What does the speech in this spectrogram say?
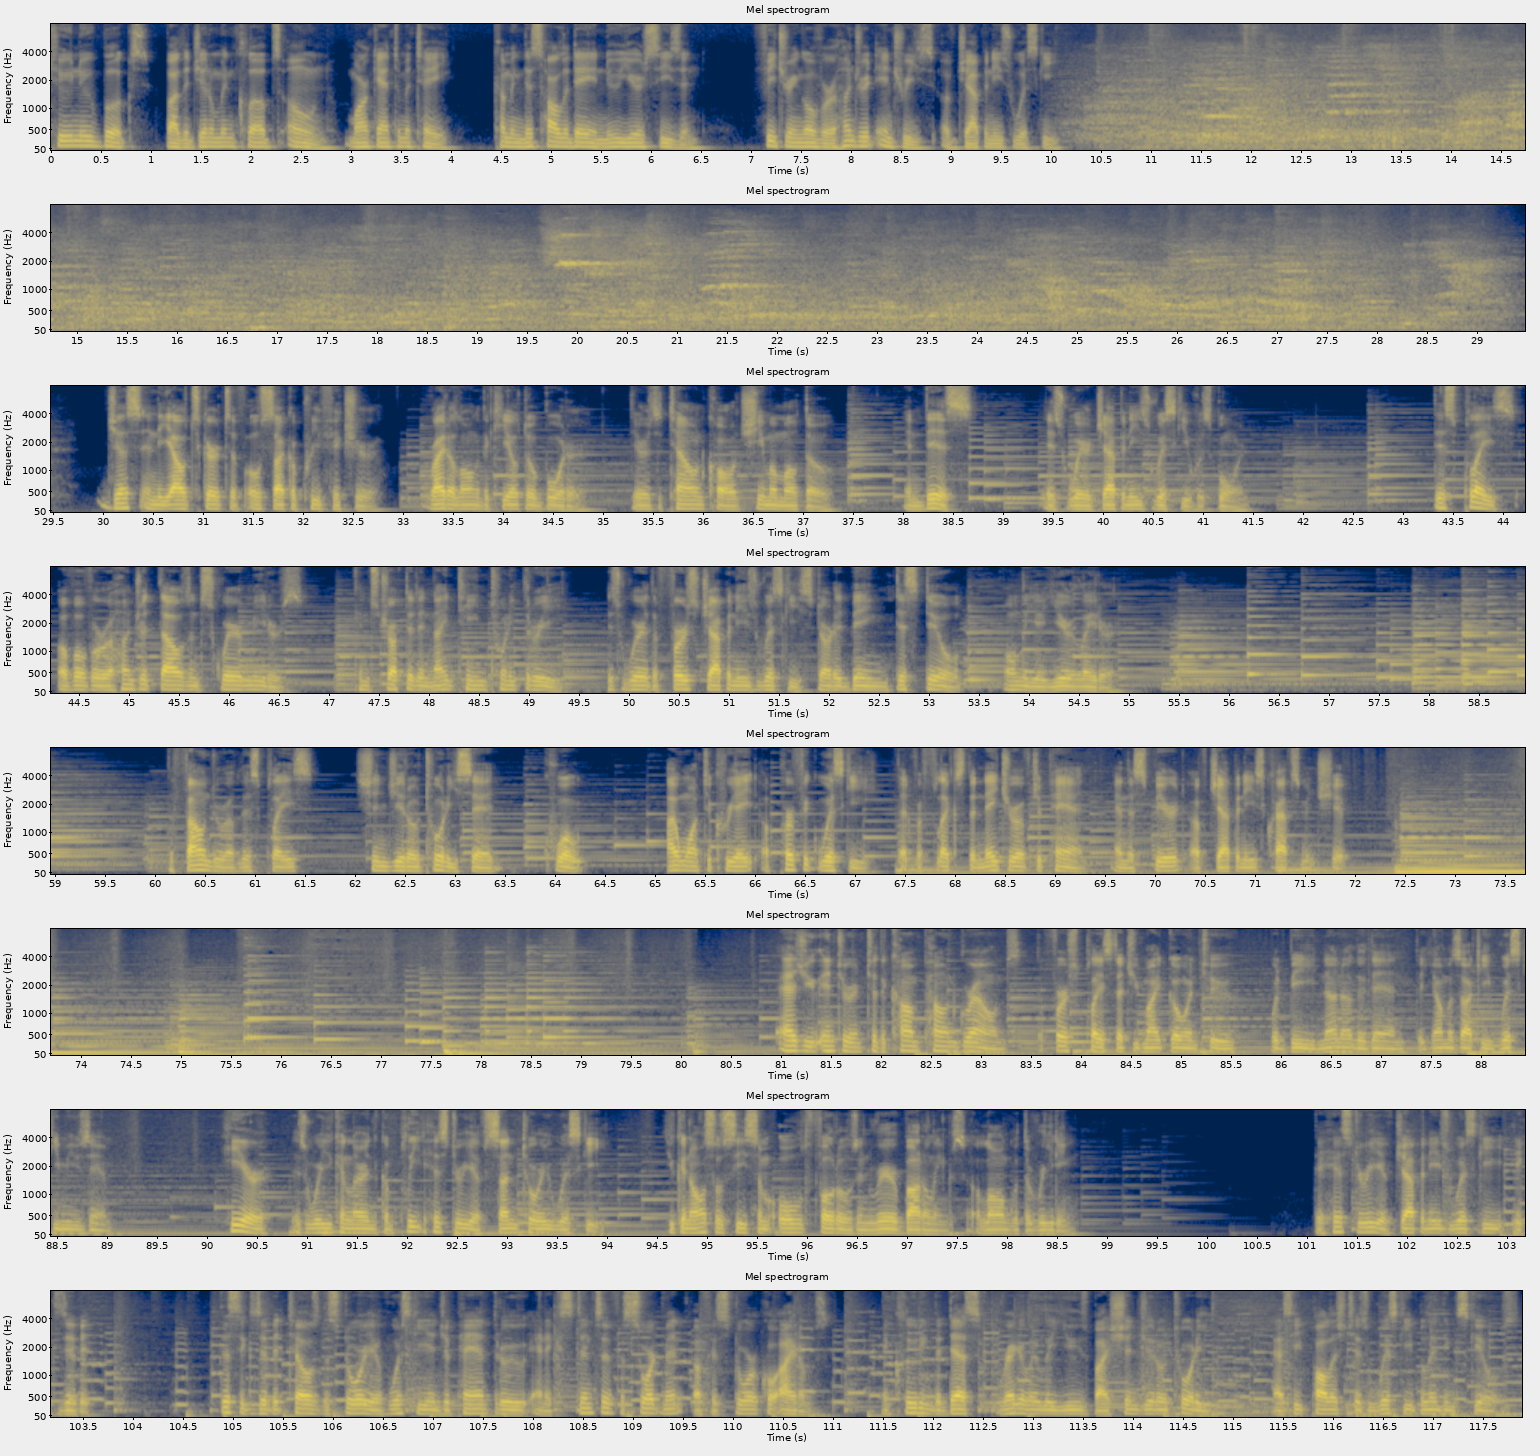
two new books by the Gentleman Club's own Marc Antomattei coming this holiday and New Year's season, featuring over a hundred entries of Japanese whiskey. Just in the outskirts of Osaka Prefecture, right along the Kyoto border, there is a town called Shimamoto, and this is where Japanese whiskey was born. This place of over 100,000 square meters, constructed in 1923, is where the first Japanese whiskey started being distilled only a year later. The founder of this place, Shinjiro Torii, said, quote, I want to create a perfect whiskey that reflects the nature of Japan and the spirit of Japanese craftsmanship. As you enter into the compound grounds, the first place that you might go into would be none other than the Yamazaki Whiskey Museum. Here is where you can learn the complete history of Suntory whiskey. You can also see some old photos and rare bottlings along with the reading. The History of Japanese Whiskey exhibit. This exhibit tells the story of whiskey in Japan through an extensive assortment of historical items, including the desk regularly used by Shinjiro Torii as he polished his whiskey blending skills.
